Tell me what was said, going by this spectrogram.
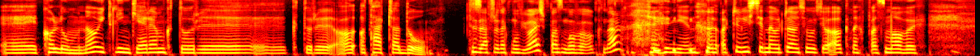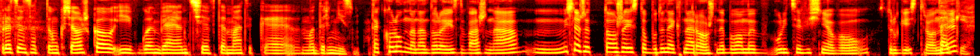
e, kolumną i klinkierem, który, e, który otacza dół. Ty zawsze tak mówiłaś? Pasmowe okna? Nie, no, oczywiście nauczyłam się mówić o oknach pasmowych, pracując nad tą książką i wgłębiając się w tematykę modernizmu. Ta kolumna na dole jest ważna. Myślę, że to, że jest to budynek narożny, bo mamy ulicę Wiśniową z drugiej strony. Tak jest.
